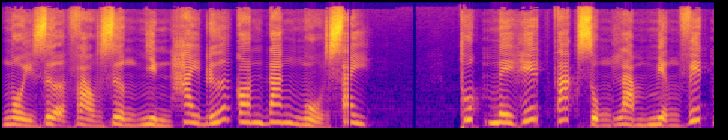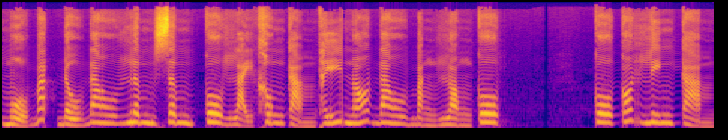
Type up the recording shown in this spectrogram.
ngồi dựa vào giường nhìn hai đứa con đang ngủ say. Thuốc mê hết tác dụng làm miệng vết mổ bắt đầu đau lâm dâm cô lại không cảm thấy nó đau bằng lòng cô. Cô có linh cảm,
